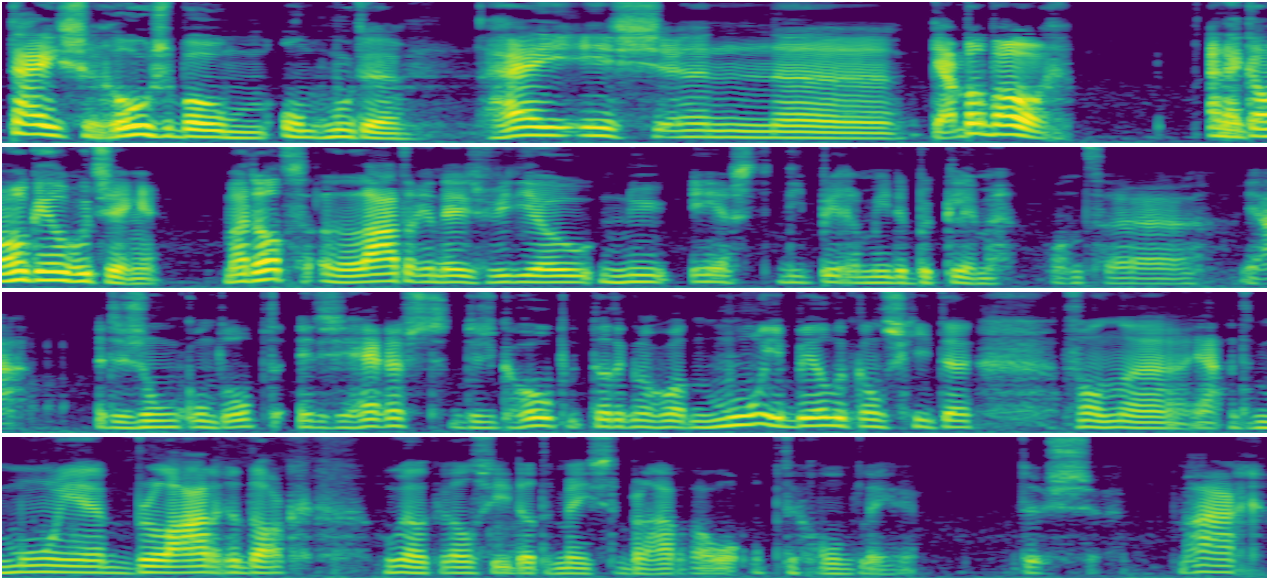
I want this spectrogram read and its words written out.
Thijs Roosboom ontmoeten. Hij is een uh, camperbouwer. En hij kan ook heel goed zingen. Maar dat later in deze video. Nu eerst die piramide beklimmen. Want uh, ja, de zon komt op. Het is herfst. Dus ik hoop dat ik nog wat mooie beelden kan schieten. Van uh, ja, het mooie bladerendak. Hoewel ik wel zie dat de meeste bladeren al op de grond liggen. Dus, maar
